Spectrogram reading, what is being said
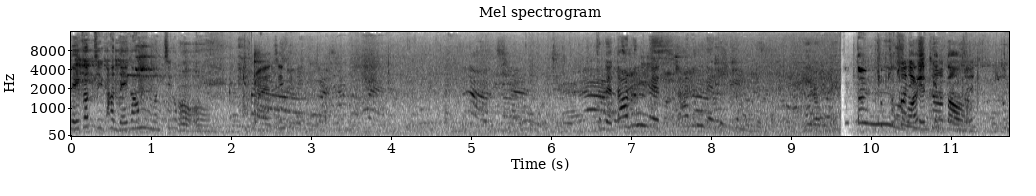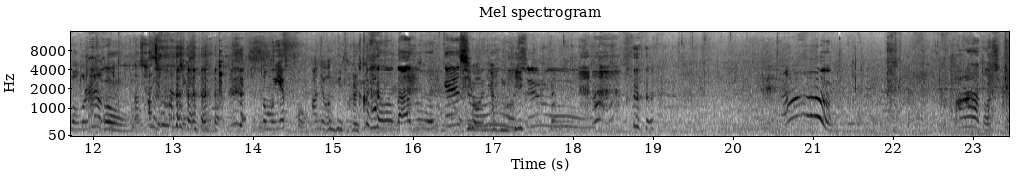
내가 찍, 아 내가 한 번만 찍어. 어, 어. 봐야지. 근데 다른 데, 다른 데도 좀 모르겠다. 이런 데. 촉촉하니 괜찮았다는데? 이거 먹을래? 어, 나 사진만 찍어. 너무 예뻐. 아니 언니 벌거 나도 못 깨줘. 지원이 언니? 싫어. 빵 하나 더 시켜.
